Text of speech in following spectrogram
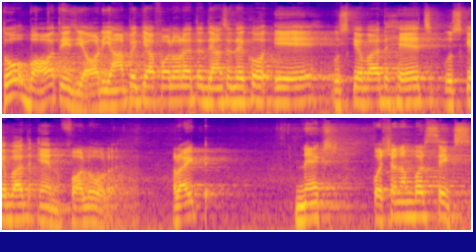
तो बहुत ईजी और यहाँ पे क्या फॉलो हो रहा है? तो ध्यान से देखो ए उसके बाद एच उसके बाद एन फॉलो हो रहा है। Right next question number six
